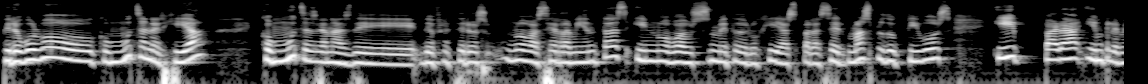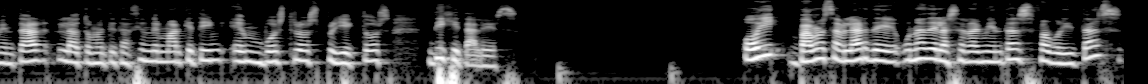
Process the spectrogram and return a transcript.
pero vuelvo con mucha energía, con muchas ganas de, de ofreceros nuevas herramientas y nuevas metodologías para ser más productivos y para implementar la automatización del marketing en vuestros proyectos digitales. Hoy vamos a hablar de una de las herramientas favoritas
